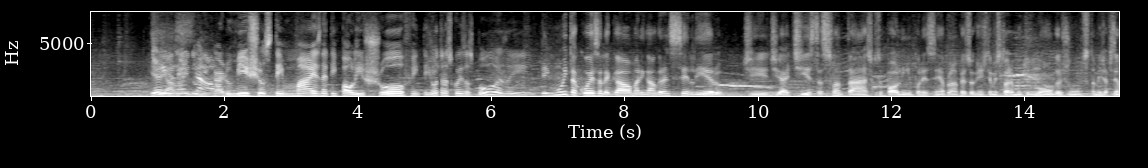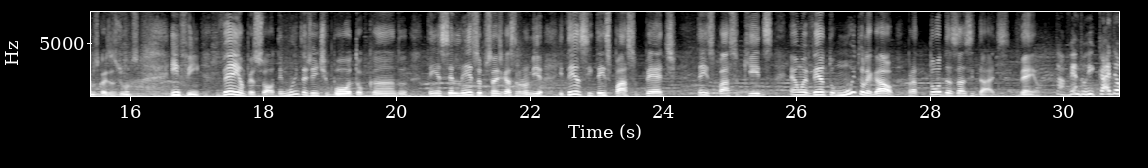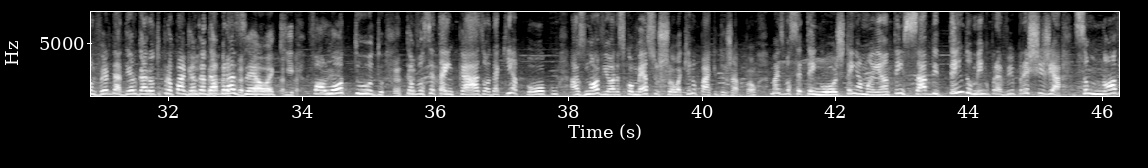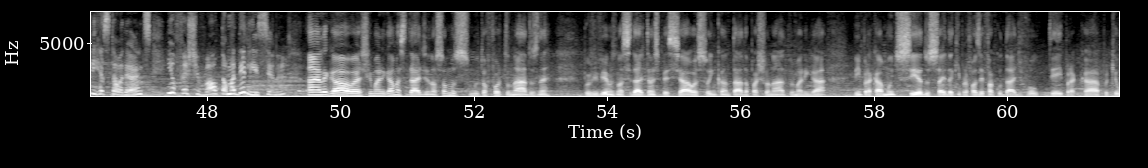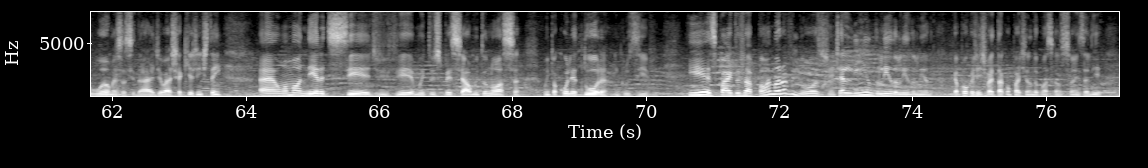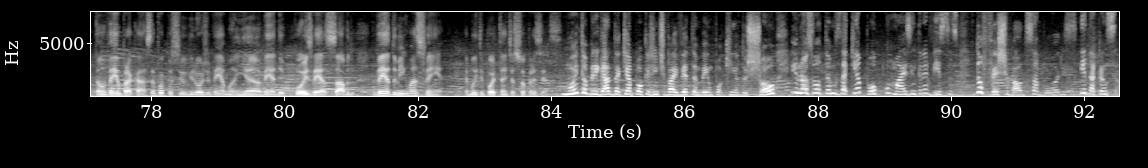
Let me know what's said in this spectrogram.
E, e além do Ricardo Michels, tem mais, né? Tem Paulinho Schoffen, tem outras coisas boas aí. Tem muita coisa legal. Maringá é um grande celeiro de, de artistas fantásticos. O Paulinho, por exemplo, é uma pessoa que a gente tem uma história muito longa juntos, também já fizemos coisas juntos. Enfim, venham pessoal, tem muita gente boa tocando, tem excelentes opções de gastronomia e tem assim, tem espaço pet, tem espaço kids. É um evento muito legal para todas as idades. Venham. Tá vendo? O Ricardo é um verdadeiro garoto propaganda da Brasel aqui. Falou tudo. Então você tá em casa, ó, daqui a pouco, às 9 horas, começa o show aqui no Parque do Japão. Mas você tem hoje, tem amanhã, tem sábado e tem domingo para vir prestigiar. São nove restaurantes e o festival tá uma delícia, né? Ah, é legal. Eu acho que Maringá é uma cidade. Nós somos muito afortunados, né? Por vivermos numa cidade tão especial. Eu sou encantado, apaixonado por Maringá. Vim para cá muito cedo, saí daqui para fazer faculdade, voltei para cá porque eu amo essa cidade. Eu acho que aqui a gente tem é, uma maneira de ser, de viver muito especial, muito nossa, muito acolhedora, inclusive. E esse Parque do Japão é maravilhoso, gente. É lindo, lindo, lindo, lindo. Daqui a pouco a gente vai estar compartilhando algumas canções ali. Então venham para cá. Se não for possível vir hoje, venha amanhã, venha depois, venha sábado, venha domingo, mas venha é muito importante a sua presença. Muito obrigado. Daqui a pouco a gente vai ver também um pouquinho do show e nós voltamos daqui a pouco com mais entrevistas do Festival de Sabores e da Canção.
